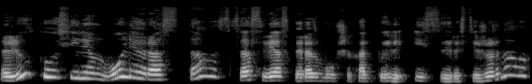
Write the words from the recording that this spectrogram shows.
Людка усилием воли рассталась со связкой разбухших от пыли и сырости журналов,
